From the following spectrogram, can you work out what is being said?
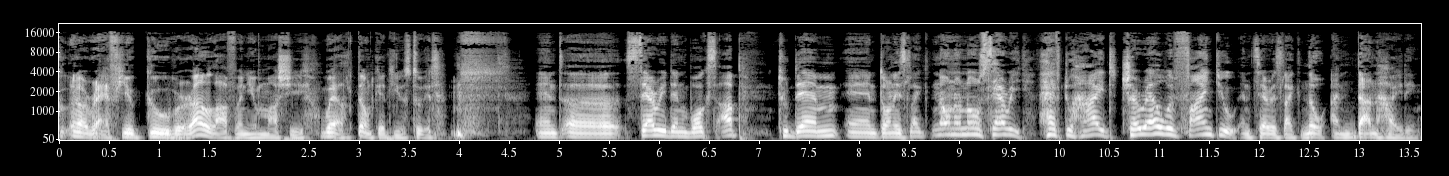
uh, Raph, you goober. I love when you're mushy. Well, don't get used to it. and, uh, Sari then walks up to them and Donnie's like, no, no, no, Sari, have to hide. Cherrelle will find you. And Sari's like, no, I'm done hiding.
